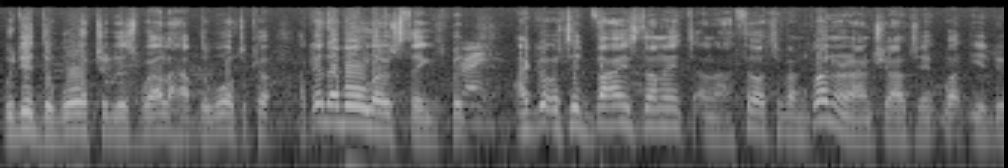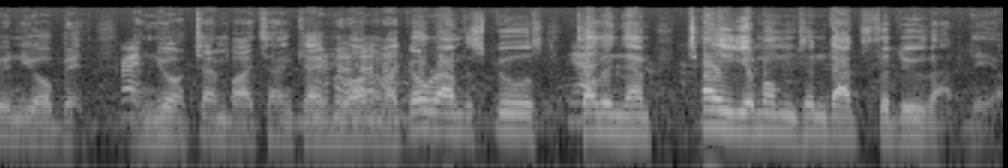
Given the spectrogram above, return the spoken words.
we did the water as well. I have the water co- I could have all those things, but Great. I got was advised on it, and I thought if I'm going around shouting, what you doing your bit? Great. And your 10 by 10 came along, and I go around the schools Yeah. telling them, tell your mums and dads to do that deal.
